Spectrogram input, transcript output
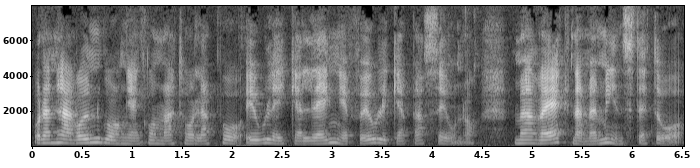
Och den här rundgången kommer att hålla på olika länge för olika personer, men räkna med minst ett år.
